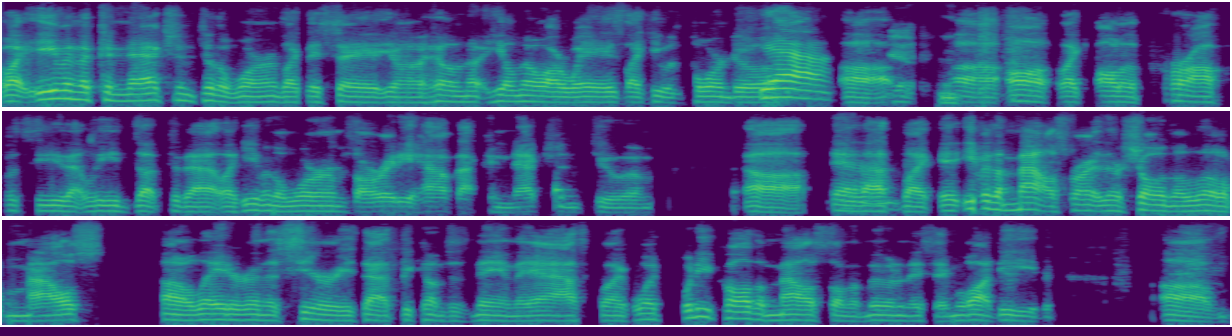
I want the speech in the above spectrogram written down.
Like even the connection to the worms, like they say, you know, he'll know he'll know our ways, like he was born to them. yeah, Uh, uh, all like all of the prophecy that leads up to that, like even the worms already have that connection to him. Uh, and Yeah. that's like even the mouse, right? They're showing the little mouse. Uh, later in the series, that becomes his name. They ask like, "What what do you call the mouse on the moon?" And they say Muad'Dib. Um.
